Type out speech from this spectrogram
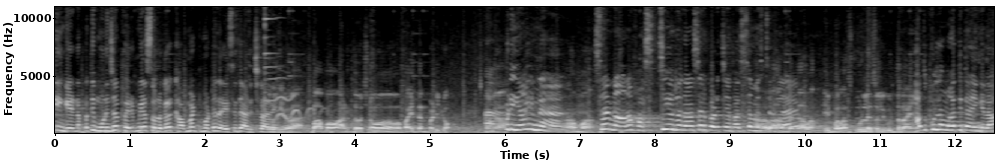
நீங்க என்னை பத்தி முடிஞ்சா பெருமையா சொல்லுங்க. கமெண்ட் மட்டும் தயவு செய்து அடிச்சிடாதீங்க. ஓகேவா? பாப்பாவும் அடுத்த வருஷம் பைத்தன் படிக்கும். அப்படியா என்ன? ஆமா. சார் நான் ஃபர்ஸ்ட் இயர்ல தான் சார் படிச்சேன் ஃபர்ஸ்ட் செமஸ்டர்ல காலம். இப்போல்லாம் ஸ்கூல்ல சொல்லி கொடுத்துறாங்க. அதுக்குள்ள மாத்திட்டாங்களா?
